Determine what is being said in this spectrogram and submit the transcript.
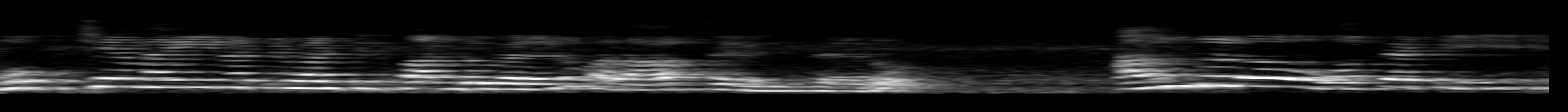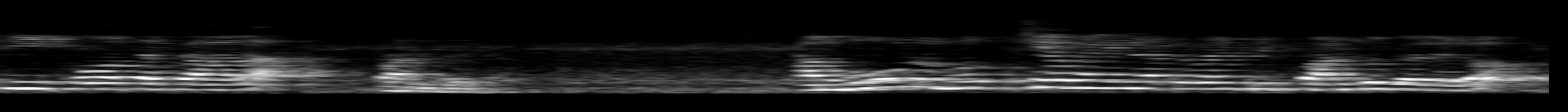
ముఖ్యమైనటువంటి పండుగలను వారు ఆచరించారు. అందులో ఒకటి ఈ కోతకాల పండుగ. ఆ మూడు ముఖ్యమైనటువంటి పండుగలలో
